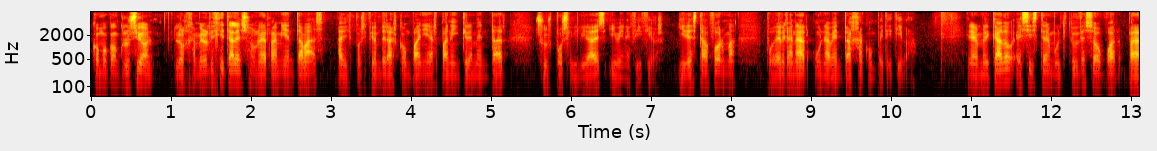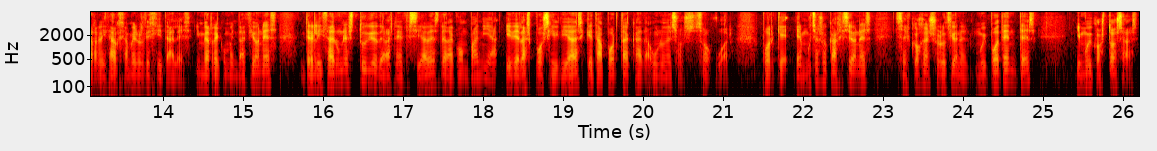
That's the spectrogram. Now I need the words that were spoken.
Como conclusión, los gemelos digitales son una herramienta más a disposición de las compañías para incrementar sus posibilidades y beneficios y de esta forma poder ganar una ventaja competitiva. En el mercado existen multitud de software para realizar gemelos digitales y mi recomendación es realizar un estudio de las necesidades de la compañía y de las posibilidades que te aporta cada uno de esos software, porque en muchas ocasiones se escogen soluciones muy potentes y muy costosas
